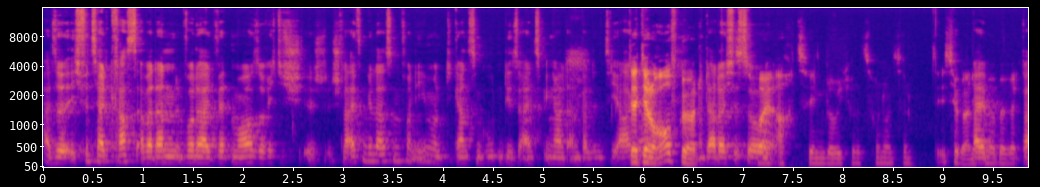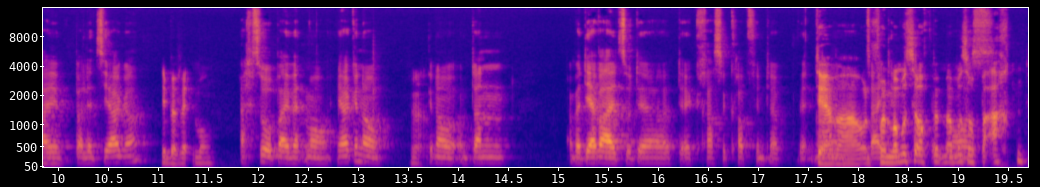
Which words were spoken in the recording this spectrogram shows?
also ich finde es halt krass, aber dann wurde halt Vetements so richtig sch- schleifen gelassen von ihm und die ganzen guten Designs gingen halt an Balenciaga. Der hat ja noch aufgehört. und dadurch ist so 2018, glaube ich, oder 2019. Der ist ja gar nicht bei, mehr bei bei Vetements. Balenciaga. Nee, bei Vetements. Ach so, bei Vetements, ja genau. Ja. Genau, und dann, aber der war halt so der, der krasse Kopf hinter Vetements. Der war. Und vor allem, man muss ja auch, man muss auch beachten,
